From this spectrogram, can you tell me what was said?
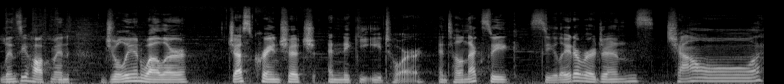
Lindsay Hoffman, Julian Weller, Jess Kranchich, and Nikki Etor. Until next week, see you later, Virgins. Ciao.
